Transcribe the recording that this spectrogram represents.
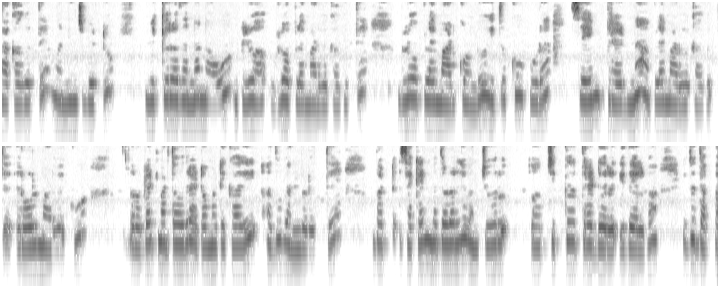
ಸಾಕಾಗುತ್ತೆ. ಒನ್ ಇಂಚ್ ಬಿಟ್ಟು ಮಿಕ್ಕಿರೋದನ್ನು ನಾವು ಗ್ಲೂ ಗ್ಲೂ ಅಪ್ಲೈ ಮಾಡಬೇಕಾಗುತ್ತೆ. ಗ್ಲೂ ಅಪ್ಲೈ ಮಾಡಿಕೊಂಡು ಇದಕ್ಕೂ ಕೂಡ ಸೇಮ್ ಥ್ರೆಡ್ನ ಅಪ್ಲೈ ಮಾಡಬೇಕಾಗುತ್ತೆ. ರೋಲ್ ಮಾಡಬೇಕು. ರೊಟೇಟ್ ಮಾಡ್ತಾ ಹೋದರೆ ಆಟೋಮೆಟಿಕ್ಕಾಗಿ ಅದು ಬಂದ್ಬಿಡುತ್ತೆ. ಬಟ್ ಸೆಕೆಂಡ್ ಮೆಥಡಲ್ಲಿ ಒಂಚೂರು ಚಿಕ್ಕ ಥ್ರೆಡ್ ಇದೆ ಅಲ್ವಾ? ಇದು ದಪ್ಪ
